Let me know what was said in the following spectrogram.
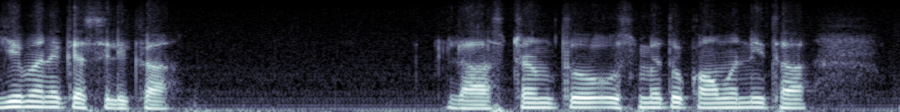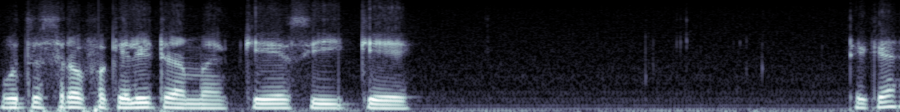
ये मैंने कैसे लिखा? लास्ट टर्म तो उसमें तो कॉमन नहीं था। वो तो सिर्फ़ अकेली टर्म है के सी के ठीक है?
